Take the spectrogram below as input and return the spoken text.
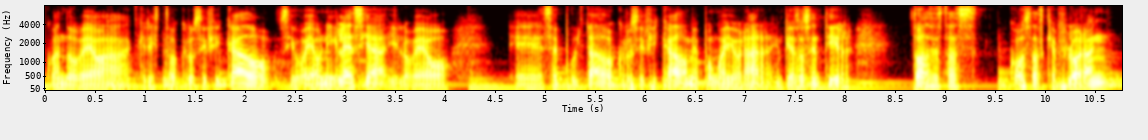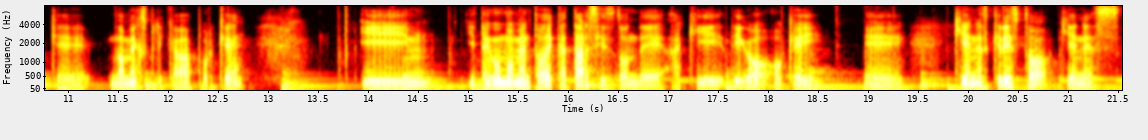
cuando veo a Cristo crucificado. Si voy a una iglesia y lo veo eh, sepultado, crucificado, me pongo a llorar. Empiezo a sentir todas estas cosas que afloran que no me explicaba por qué. Y, tengo un momento de catarsis donde aquí digo, ok, eh, ¿quién es Cristo? ¿Quién es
